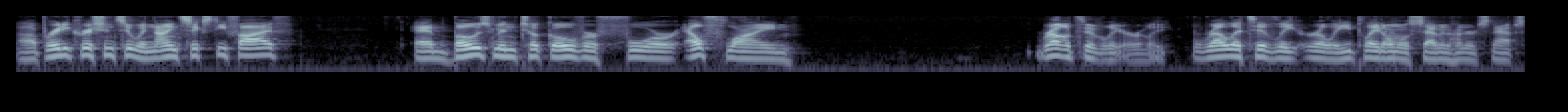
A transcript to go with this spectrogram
uh, Brady Christensen with 965, and Bozeman took over for Elflein relatively early. Relatively early. He played almost 700 snaps.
